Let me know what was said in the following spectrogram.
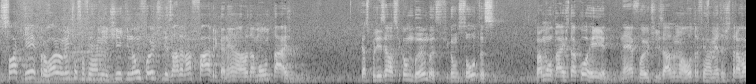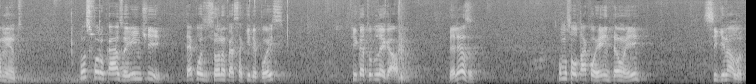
Só que provavelmente essa ferramentinha aqui não foi utilizada na fábrica, né, na hora da montagem. Porque as polias elas ficam bambas, ficam soltas para a montagem da correia, né? Foi utilizada uma outra ferramenta de travamento. Então se for o caso aí, a gente até posiciona com essa aqui depois. Fica tudo legal. Beleza? Vamos soltar a correia então aí, seguir na luta.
